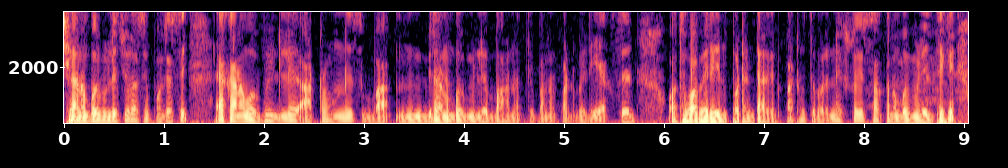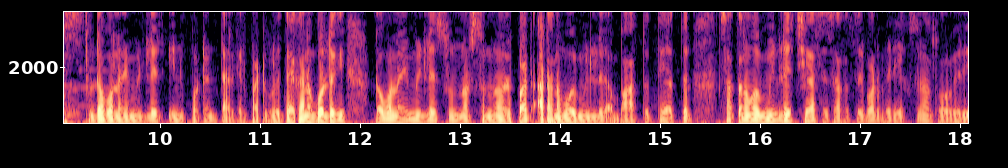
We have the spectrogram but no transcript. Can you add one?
ছিয়ানব্বই মিনিটে চুরাশি পঁচাশি, একানব্বই মিনিটের আঠারো উনিশ বা বিরানব্বই মিনিটে বাহান্ন তিপ্পান্ন পার্ট ভেরি এক্সেলেন্ট অথবা ভেরি ইম্পর্টেন্ট টার্গেট পার্ট হতে পারে। নেক্সট হচ্ছে সাতানব্বই মিনিট থেকে ডবল নাইন মিনিটের ইম্পর্টেন্ট টার্গেট পার্টগুলি তো এখানে বলতে কি ডবল নাইন মিনিটের শূন্য আট শূন্য পার্ট আটানব্বই মিনিটের বাহাত্তর, তিয়াত্তর, সাতানব্বই মিনিটের ছিয়াশি, সাতাশি পার্ট ভেরি এক্সেলেন্ট অথবা ভেরি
